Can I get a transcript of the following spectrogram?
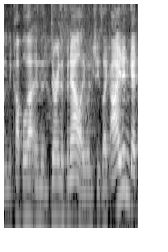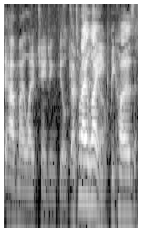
in a couple of, in the during the finale when she's like, "I didn't get to have my life changing field trip." That's what I like because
